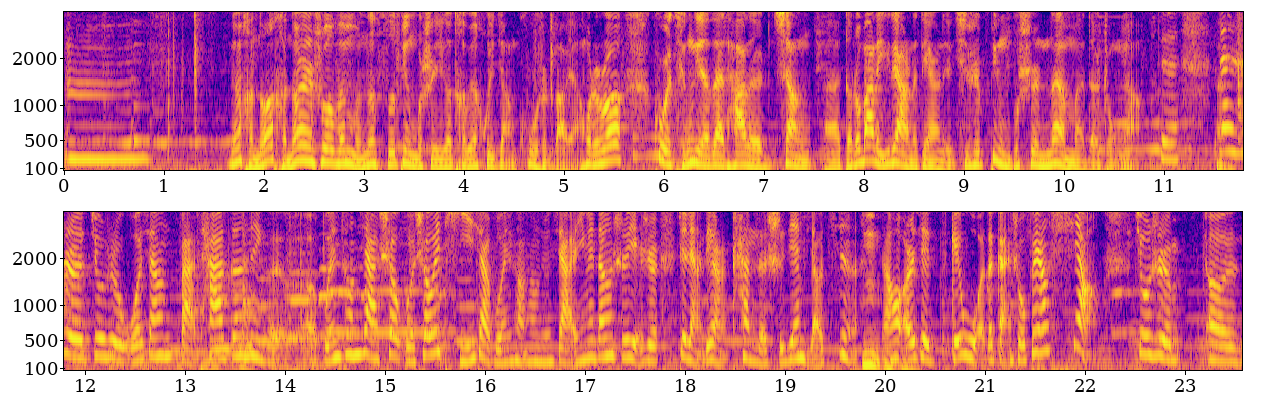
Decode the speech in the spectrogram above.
嗯，因为很多很多人说文本德斯并不是一个特别会讲故事的导演，或者说故事情节在他的像呃《德州巴黎》这样的电影里，其实并不是那么的重要。对，但是就是我想把他跟那个呃《伯恩苍下》稍我稍微提一下《伯恩苍下》，因为当时也是这两电影看的时间比较近，嗯然后而且给我的感受非常像，就是呃。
